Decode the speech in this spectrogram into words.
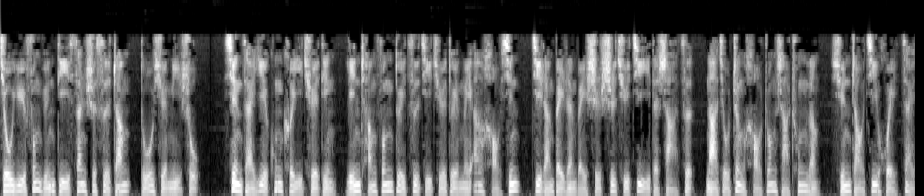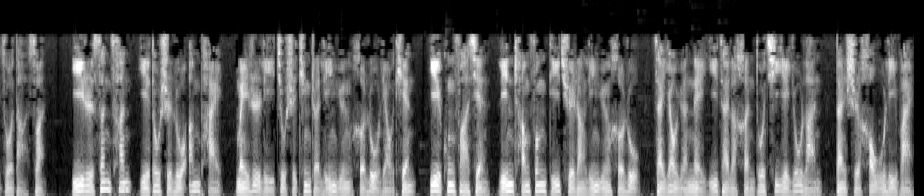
九域风云第三十四章夺穴秘术。现在叶空可以确定，林长风对自己绝对没安好心。既然被认为是失去记忆的傻子，那就正好装傻充愣，寻找机会再做打算。一日三餐也都是陆安排，每日里就是听着林云和陆聊天。叶空发现，林长风的确让林云和陆在药园内移栽了很多七叶幽兰，但是毫无例外，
